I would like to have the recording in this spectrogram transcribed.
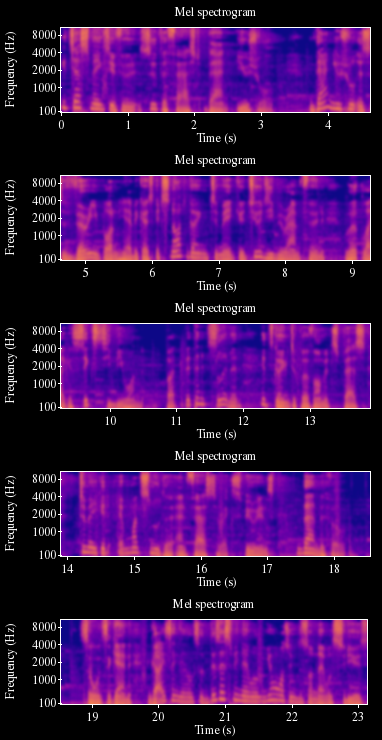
It just makes you feel super fast than usual. Than usual is very important here because it's not going to make your 2GB RAM phone work like a 6GB one but within its limit, it's going to perform its best to make it a much smoother and faster experience than before. So once again, guys and girls, this is me Nevil, you're watching this on Nevil Studios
